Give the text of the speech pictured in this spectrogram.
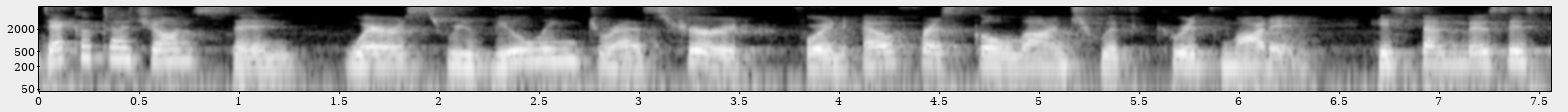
Dakota Johnson wears revealing dress shirt for an alfresco lunch with Chris Martin, his son Moses,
